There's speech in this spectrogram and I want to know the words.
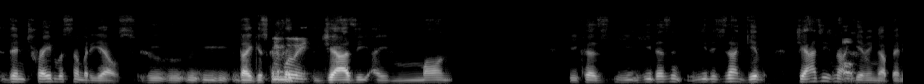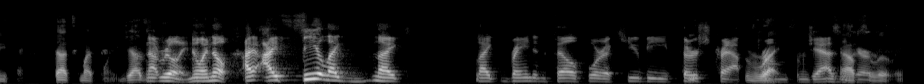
then trade with somebody else who, who, who- like it's going to make Jazzy a mon because he, he doesn't he does not give Jazzy's not Oh. giving up anything that's my point Jazzy Not really. No, I know. I, I feel like like like Brandon fell for a QB thirst trap from, Right. from Jazzy. there. Absolutely.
